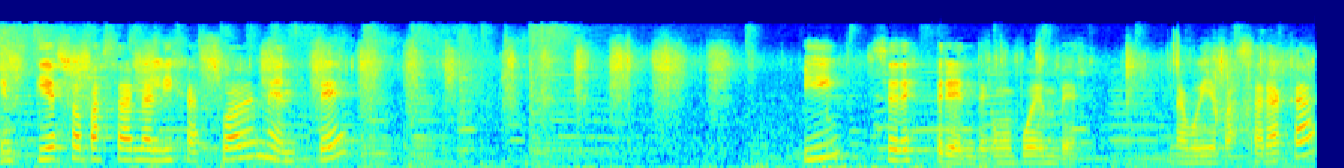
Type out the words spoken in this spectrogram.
empiezo a pasar la lija suavemente y se desprende, como pueden ver. La voy a pasar acá.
